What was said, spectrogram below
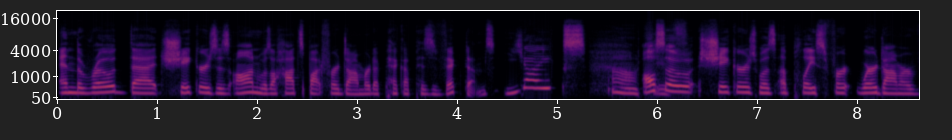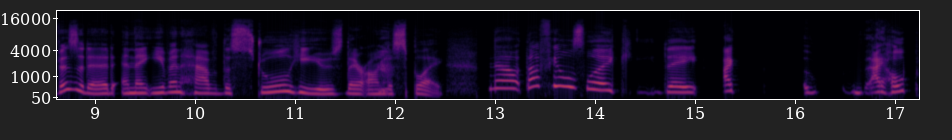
And the road that Shakers is on was a hotspot for Dahmer to pick up his victims. Yikes. Oh, Also. Shakers was a place for where Dahmer visited, and they even have the stool he used there on display. Now, that feels like they I I hope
